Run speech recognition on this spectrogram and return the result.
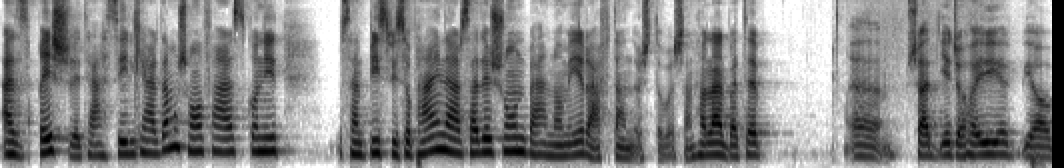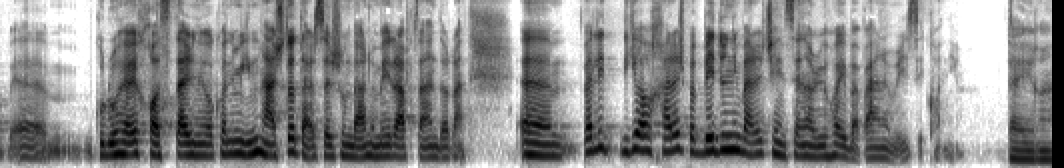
از قشر تحصیل کردم و شما فرض کنید مثلا 20 25 درصدشون برنامه رفتن داشته باشن. حالا البته شاید یه جاهایی یا گروه خاصتری نگاه کنیم میگیم 80 درصدشون برنامه رفتن دارن. ولی دیگه آخرش با بدونیم برای چه این سناریوهایی با برنامه ریزی کنیم. دقیقا.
